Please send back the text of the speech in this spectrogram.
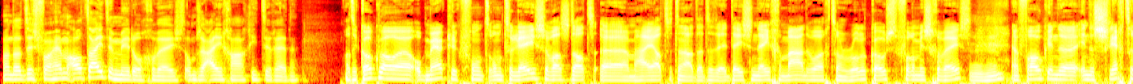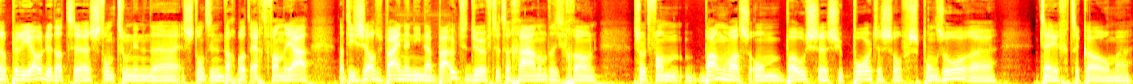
Want dat is voor hem altijd een middel geweest om zijn eigen hachie te redden. Wat ik ook wel eh, opmerkelijk vond om te lezen was dat ehm, hij had het, nou, dat het deze negen maanden wel echt een rollercoaster voor hem is geweest. mhm. En vooral ook in de, in de slechtere periode, dat eh, stond toen in de, stond in het dagblad echt van ja, dat hij zelfs bijna niet naar buiten durfde te gaan, omdat hij gewoon een soort van bang was om boze supporters of sponsoren tegen te komen.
